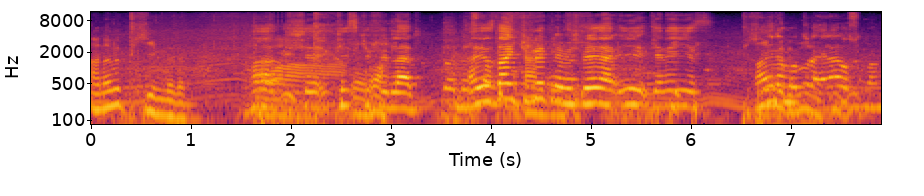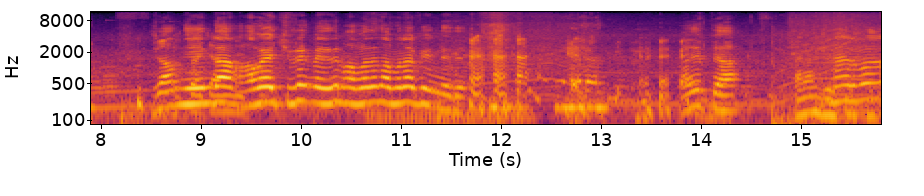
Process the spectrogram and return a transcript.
ananı tikeyim dedim. Ha şey pis küfürler. Azından estağfurullah. küfür etmemiş beyler. İyi gene iyiyiz. Aynen dedim Batur oğlum. helal olsun lan. Canlı yayında havaya küfür etme dedim. Havanın amına koyayım dedi. Ayıp ya. Merhaba.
